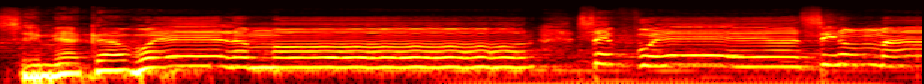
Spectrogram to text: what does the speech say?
Se me acabó el amor, se fue así nomás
